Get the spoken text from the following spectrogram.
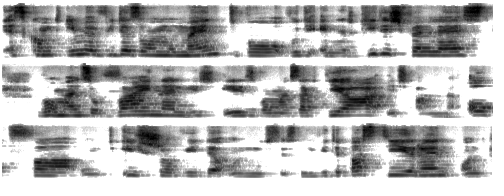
es kommt immer wieder so ein Moment, wo, wo die Energie dich verlässt, wo man so weinerlich ist, wo man sagt, ja, ich arme Opfer und ich schon wieder und muss es nie wieder passieren und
